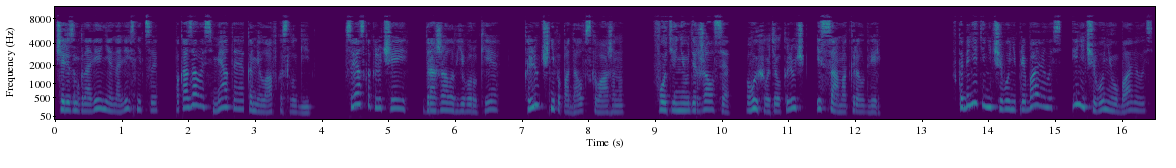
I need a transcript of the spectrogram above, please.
Через мгновение на лестнице показалась мятая камелавка слуги. Связка ключей дрожала в его руке, ключ не попадал в скважину. Фотий не удержался, выхватил ключ и сам открыл дверь. В кабинете ничего не прибавилось и ничего не убавилось,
